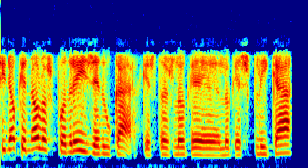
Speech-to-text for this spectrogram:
sino que no los podréis educar. Que esto es lo que, lo que explica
